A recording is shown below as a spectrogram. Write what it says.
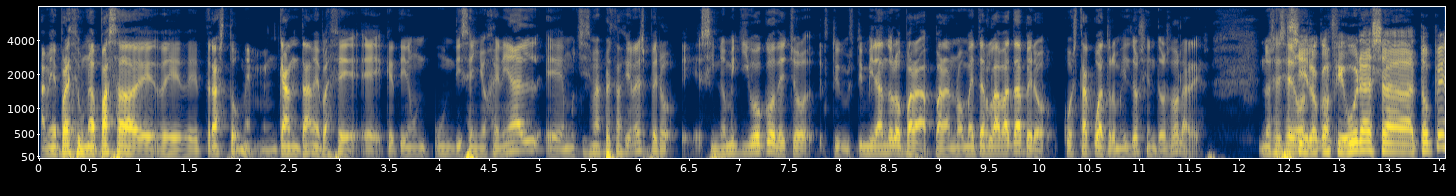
a mí me parece una pasada de, trasto, me, encanta, me parece eh, que tiene un, diseño genial, muchísimas prestaciones, pero si no me equivoco, de hecho estoy, estoy mirándolo para, para, no meter la bata, pero cuesta 4.200 dólares. No sé si, lo configuras a tope,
